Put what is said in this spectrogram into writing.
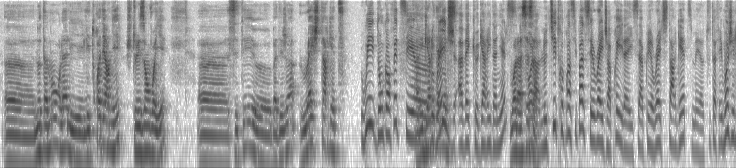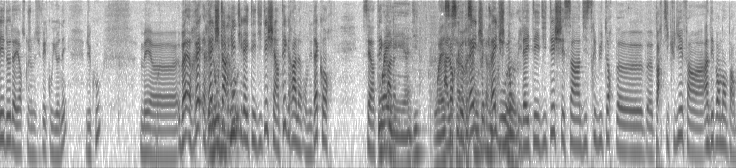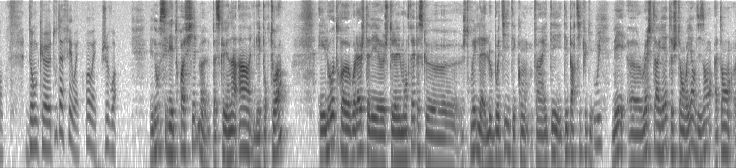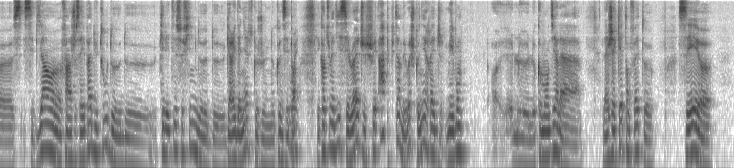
notamment, là, les, les, trois derniers, je te les ai envoyés. C'était bah, déjà Rage Target. Oui, donc en fait c'est euh, Rage avec euh, Gary Daniels. Voilà, c'est ça. Le titre principal c'est Rage. Après il, il s'est appelé Rage Target, mais euh, tout à fait. Moi j'ai les deux d'ailleurs, parce que je me suis fait couillonner du coup. Mais bah, Rage Target, il a été édité chez Intégral, on est d'accord. C'est Intégral. Ouais, il est ouais, Alors que Rage, Rage non, il a été édité chez un distributeur particulier, enfin indépendant, pardon. Donc tout à fait, ouais, ouais, ouais, je vois. Et donc c'est les trois films, parce qu'il y en a un, il est pour toi. Et l'autre, euh, voilà, je, t'avais, euh, je te l'avais montré parce que euh, je trouvais que le boîtier était, enfin, était, était particulier. Oui. Mais Rush Target, je t'ai envoyé en disant Attends, c'est bien. Enfin, je savais pas du tout de, de, quel était ce film de, de Gary Daniels, que je ne connaissais pas. Et quand tu m'as dit c'est Rage, je fais Ah putain, mais ouais, je connais Rage. Mais bon, le, le comment dire, la, la jaquette en fait, c'est.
